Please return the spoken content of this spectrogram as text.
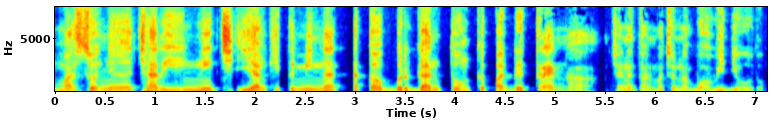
Maksudnya cari niche yang kita minat atau bergantung kepada trend. Ha, macam mana tuan? Macam nak buat video tu.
